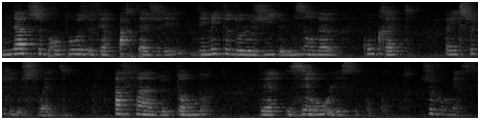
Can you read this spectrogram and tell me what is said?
L'UNAP se propose de faire partager des méthodologies de mise en œuvre concrètes avec ceux qui le souhaitent, afin de tendre vers zéro laissé pour compte. Je vous remercie.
